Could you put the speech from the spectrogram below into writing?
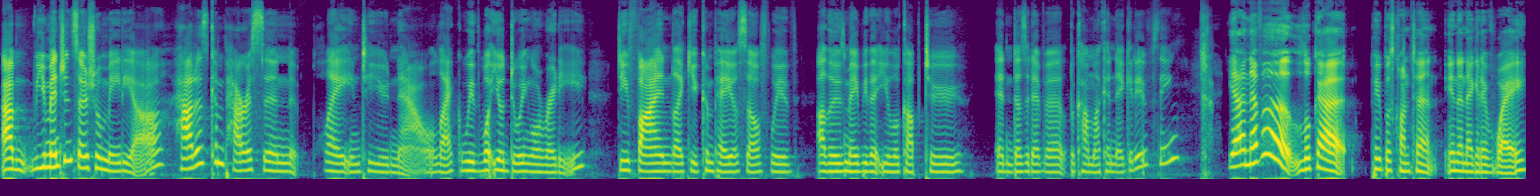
Um, you mentioned social media. How does comparison play into you now? Like with what you're doing already, do you find like you compare yourself with others maybe that you look up to? And does it ever become like a negative thing? Yeah, I never look at people's content in a negative way.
